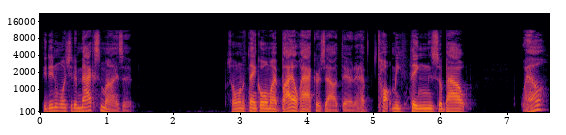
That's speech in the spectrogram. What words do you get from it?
if He didn't want you to maximize it. So I want to thank all my biohackers out there that have taught me things about, well,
